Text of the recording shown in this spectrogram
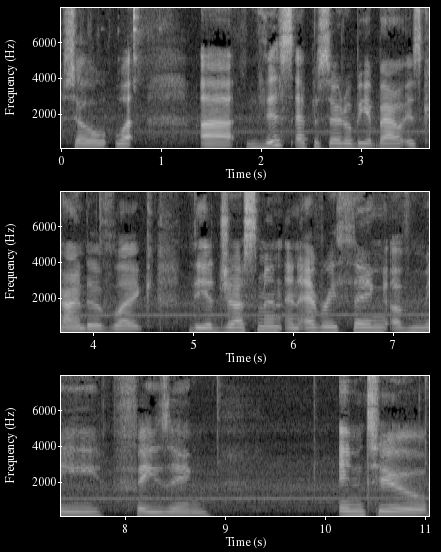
So what uh, this episode will be about is kind of like the adjustment and everything of me phasing into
